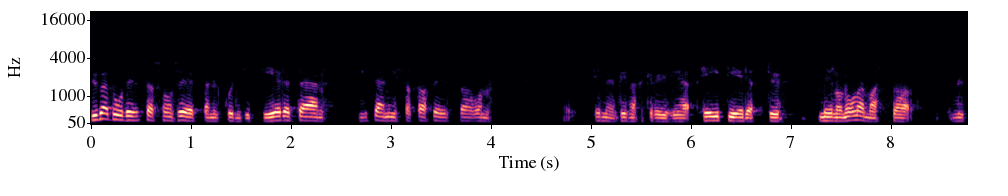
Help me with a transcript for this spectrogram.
Hyvä uutiset tässä on se, että nyt kuitenkin tiedetään, mitä niissä taseissa on. Ennen finanssikriisiä ei tiedetty. Meillä on olemassa nyt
